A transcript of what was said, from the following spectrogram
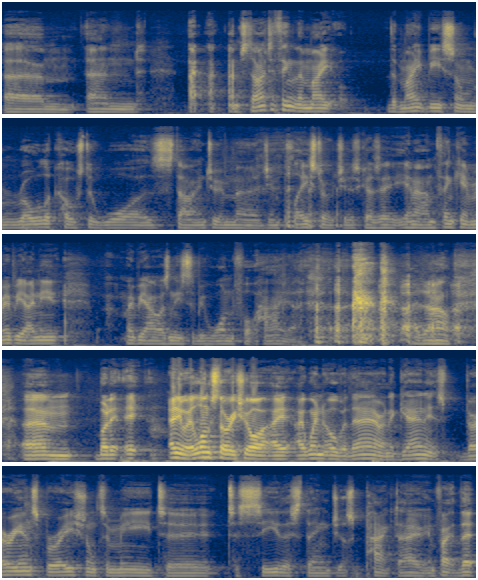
Um, and I, am starting to think there might there might be some roller coaster wars starting to emerge in play structures because you know I'm thinking maybe I need maybe ours needs to be one foot higher. I don't know. Um, but it, it, anyway, long story short, I, I went over there, and again, it's very inspirational to me to to see this thing just packed out. In fact, they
